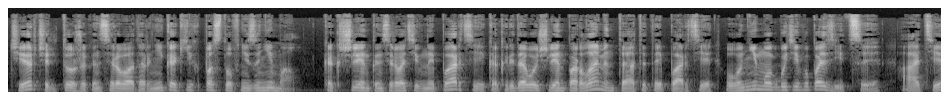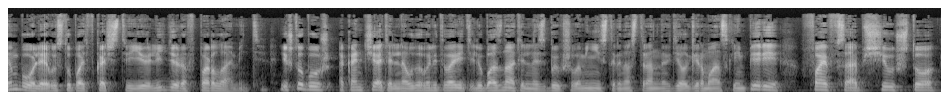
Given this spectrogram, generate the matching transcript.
Черчилль, тоже консерватор, никаких постов не занимал. Как член консервативной партии, как рядовой член парламента от этой партии, он не мог быть и в оппозиции, а тем более выступать в качестве ее лидера в парламенте. И чтобы уж окончательно удовлетворить любознательность бывшего министра иностранных дел Германской империи, Файф сообщил, что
